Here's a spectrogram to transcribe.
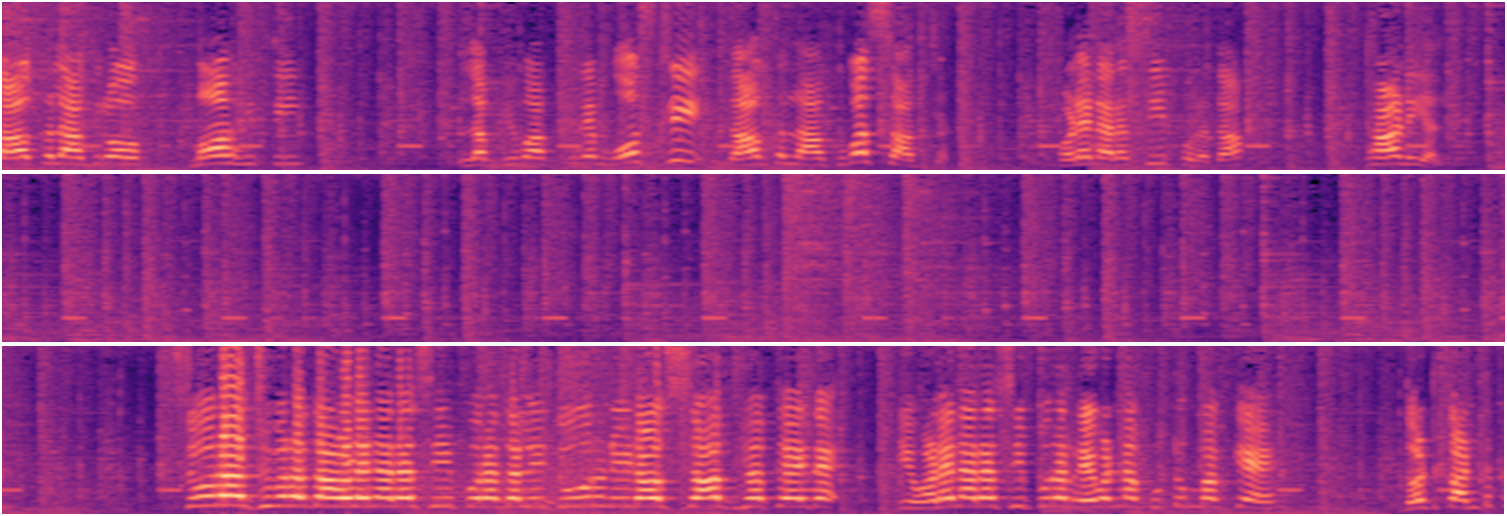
ದಾಖಲಾಗಿರೋ ಮಾಹಿತಿ ಲಭ್ಯವಾಗ್ತಿದೆ. ಮೋಸ್ಟ್ಲಿ ದಾಖಲಾಗುವ ಸಾಧ್ಯತೆ. ಹೊಳೆ ನರಸೀಪುರದ ಠಾಣೆಯಲ್ಲಿ. ಸೂರಜ್ ವಿರುದ್ಧ ಹೊಳೆ ನರಸೀಪುರದಲ್ಲಿ ದೂರು ನೀಡೋ ಸಾಧ್ಯತೆ ಇದೆ. ಈ ಹೊಳೆ ನರಸೀಪುರ ರೇವಣ್ಣ ಕುಟುಂಬಕ್ಕೆ ದೊಡ್ಡ ಕಂಟಕ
